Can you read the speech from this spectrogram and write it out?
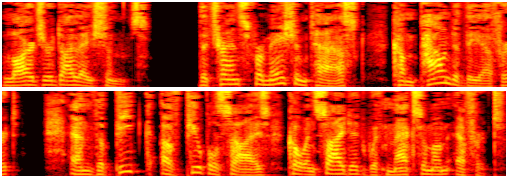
larger dilations. The transformation task compounded the effort, and the peak of pupil size coincided with maximum effort.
